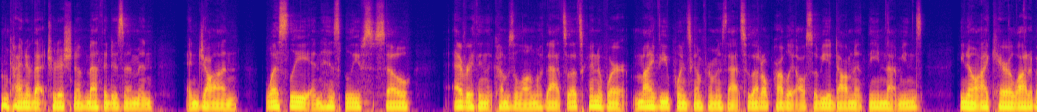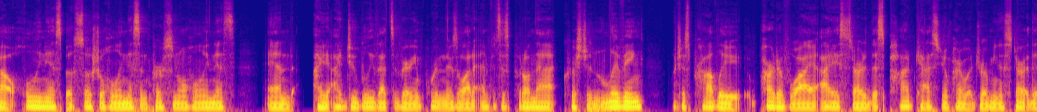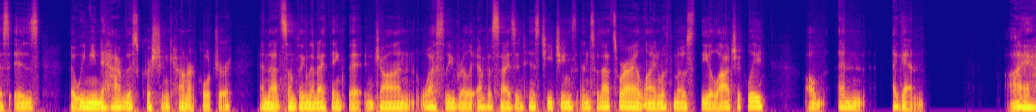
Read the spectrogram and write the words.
and kind of that tradition of Methodism and and John Wesley and his beliefs. So everything that comes along with that. So that's kind of where my viewpoints come from is that. So that'll probably also be a dominant theme. That means, you know, I care a lot about holiness, both social holiness and personal holiness. And I, I do believe that's very important. There's a lot of emphasis put on that. Christian living, which is probably part of why I started this podcast. You know, part of what drove me to start this is that we need to have this Christian counterculture. And that's something that I think that John Wesley really emphasized in his teachings. And so that's where I align with most theologically. I'll, and again, I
